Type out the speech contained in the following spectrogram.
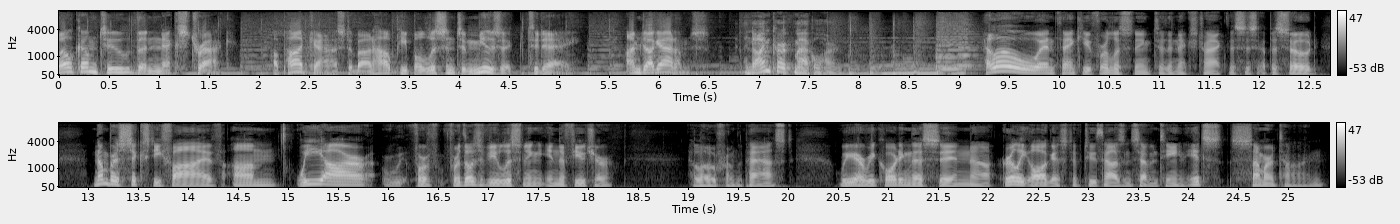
Welcome to The Next Track, a podcast about how people listen to music today. I'm Doug Adams. And I'm Kirk McElhearn. Hello, and thank you for listening to The Next Track. This is episode number 65. Um, we are, for, for those of you listening in the future, hello from the past, we are recording this in uh, early August of 2017. It's summertime.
